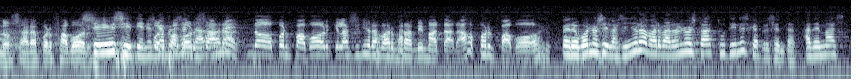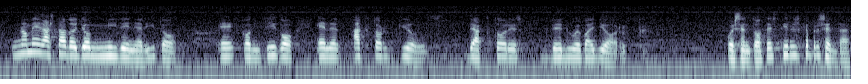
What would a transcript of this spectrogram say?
No, Sara, por favor. Sí, sí, tienes por que favor, presentar, Sara. hombre. No, por favor, que la señora Bárbara me matará, por favor. Pero bueno, si la señora Bárbara no está, tú tienes que presentar. Además, no me he gastado yo mi dinerito eh, contigo en el Actor Guild de actores de Nueva York. Pues entonces tienes que presentar.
